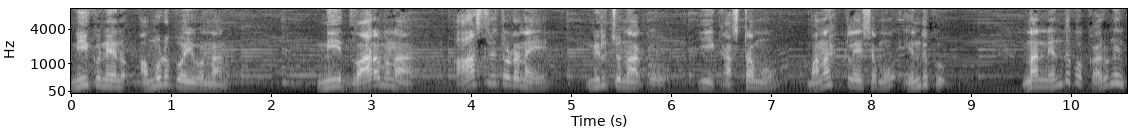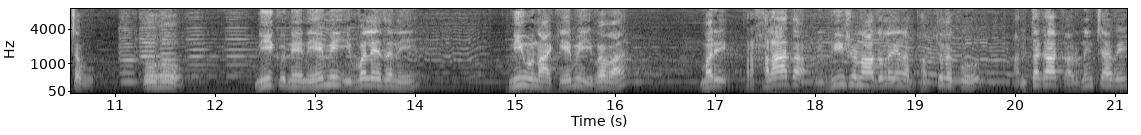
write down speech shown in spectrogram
నీకు నేను అమ్ముడుపోయి ఉన్నాను. నీ ద్వారమున ఆశ్రితుడనై నిల్చు నాకు ఈ కష్టము మనఃక్లేశము ఎందుకు? నన్నెందుకు కరుణించవు? ఓహో నీకు నేనేమీ ఇవ్వలేదని నీవు నాకేమీ ఇవ్వవా? మరి ప్రహ్లాద విభీషణాదులైన భక్తులకు అంతగా కరుణించావే?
